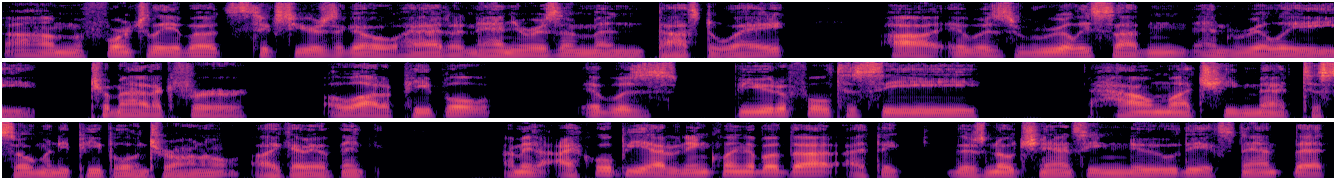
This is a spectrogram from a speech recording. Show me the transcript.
um, unfortunately, about six years ago, had an aneurysm and passed away. Uh, it was really sudden and really traumatic for a lot of people. It was beautiful to see how much he meant to so many people in Toronto. Like, I, mean, I think, I mean, I hope he had an inkling about that. I think there's no chance he knew the extent that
